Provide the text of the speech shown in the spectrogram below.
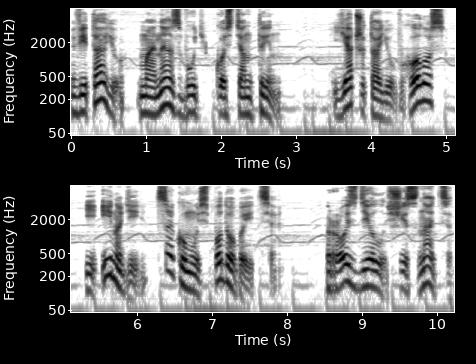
Вітаю, мене звуть Костянтин. Я читаю вголос, і іноді це комусь подобається. Розділ 16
